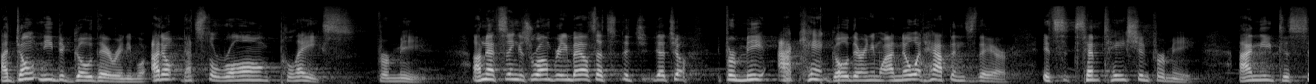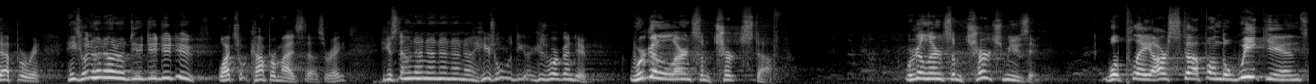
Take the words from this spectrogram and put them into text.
I don't need to go there anymore. I don't, that's the wrong place for me. I'm not saying it's wrong for anybody else. That's, that's, that's for me, I can't go there anymore. I know what happens there. It's a temptation for me. I need to separate. He's going, no, no, no, do, do, do, do. Watch what compromise does, right? He goes, no, no, no, no, no, no. Here's what we'll do. Here's what we're going to do. We're going to learn some church stuff. We're going to learn some church music. We'll play our stuff on the weekends,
